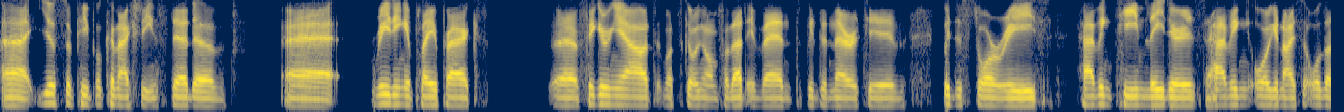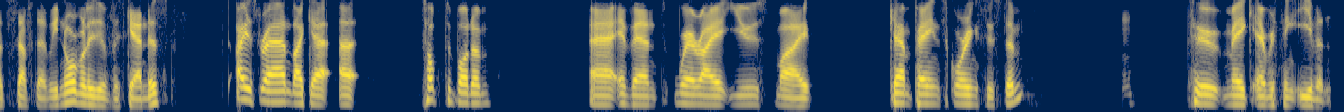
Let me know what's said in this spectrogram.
uh just so people can actually instead of uh reading a play packs uh, figuring out what's going on for that event with the narrative with the stories having team leaders having organized all that stuff that we normally do for scandus i just ran like a, a top to bottom uh, event where i used my campaign scoring system to make everything even.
